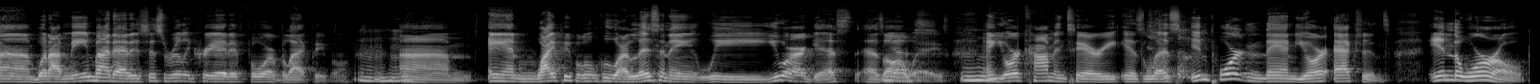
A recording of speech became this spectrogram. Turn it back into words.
Um, what I mean by that is just really created for black people. Um, and white people who are listening, we you are our guest as always. And your commentary is less important than your actions in the world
